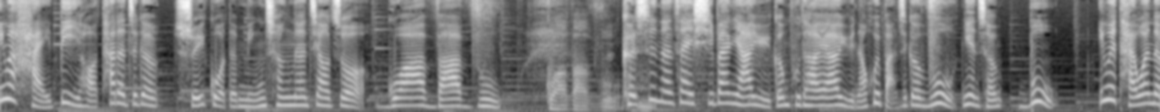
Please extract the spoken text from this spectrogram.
因为海地哈，它的这个水果的名称呢叫做 guava 瓜巴布。可是呢，在西班牙语跟葡萄牙语呢，会把这个 vu 念成 bu。因为台湾的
